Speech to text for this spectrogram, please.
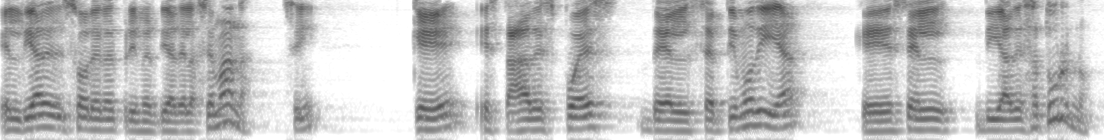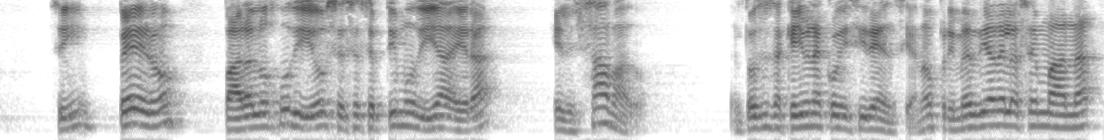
el día del sol era el primer día de la semana, ¿sí? Que está después del séptimo día, que es el día de Saturno, ¿sí? Pero para los judíos ese séptimo día era el sábado. Entonces aquí hay una coincidencia, ¿no? Primer día de la semana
